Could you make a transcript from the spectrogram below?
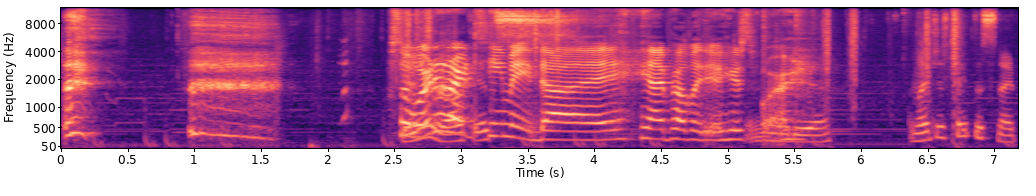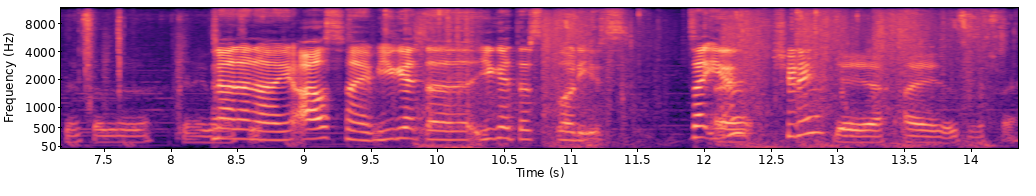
so where did our teammate die? Yeah, I probably do. Here's four. I might just take the sniper instead of the grenade No, no, launcher. no. I'll snipe. You get the you get the explodies. Is that you Alright. shooting? Yeah, yeah, I it was misfire.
